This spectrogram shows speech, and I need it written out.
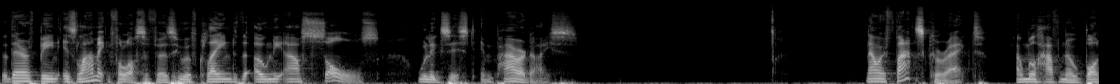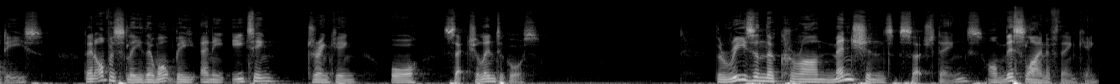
that there have been Islamic philosophers who have claimed that only our souls will exist in paradise. Now, if that's correct, and we'll have no bodies, then obviously there won't be any eating, drinking, or sexual intercourse. The reason the Quran mentions such things on this line of thinking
